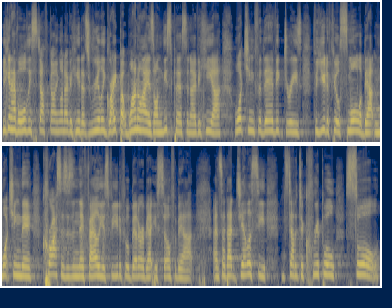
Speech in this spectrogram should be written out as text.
You can have all this stuff going on over here that's really great, but one eye is on this person over here, watching for their victories for you to feel small about, and watching their crises and their failures for you to feel better about yourself about. And so that jealousy started to cripple Saul.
